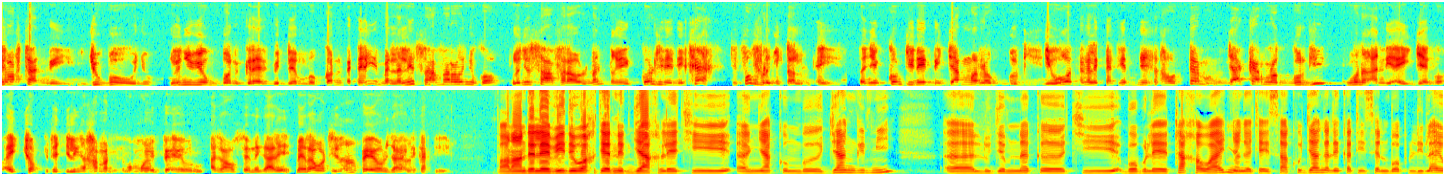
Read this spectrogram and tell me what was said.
ci waxtaan bi jubboowuñu. li ñu yóbboon grève bi démb kon ba tey mel na ni saafarawuñu ko. la ñu saafarawul nag da continuer di xeex. ci foofu la ñu toll tey. dañuy continuer di jàmmarloog nguur gi. di woo jàngalekat yëpp ñu taxaw tem jàkkaarloog nguur gi mun a andi ay jéego ay coppite ci li nga xamante moom mooy payooru agence sénégalais mais rawatina payooru jàngalekat yi. parents d'élèves yi di wax nit jaaxle ci jàng mi. Lu jëm nag ci sàkku jàngalekat yi seen bopp li lay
